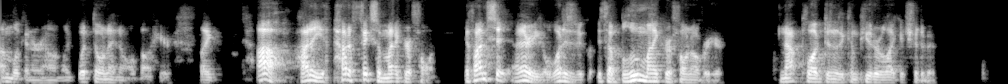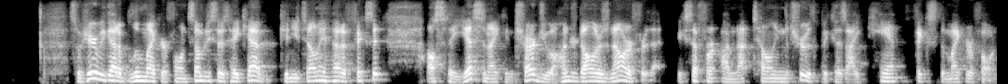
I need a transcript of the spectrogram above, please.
i'm looking around like what don't i know about here? Like ah how do you how to fix a microphone? If i'm sitting there you go what is it? It's a blue microphone over here not plugged into the computer like it should have been so here we got a blue microphone. Somebody says, Hey, Kev, can you tell me how to fix it? I'll say, Yes, and I can charge you $100 an hour for that, except for I'm not telling the truth because I can't fix the microphone.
